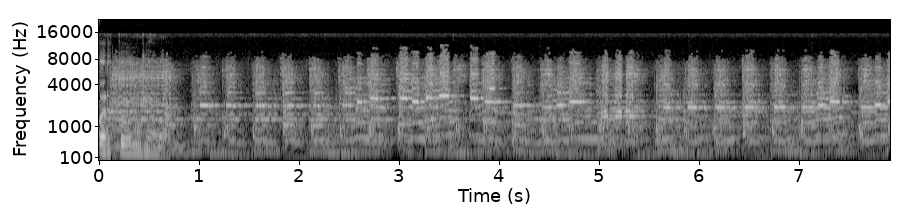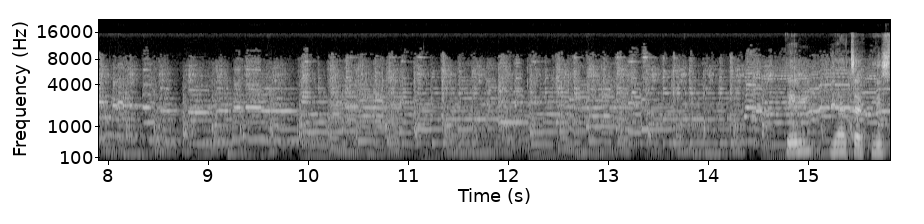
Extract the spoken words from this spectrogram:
परतवून घ्यावा. तेल ह्या चटणीस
